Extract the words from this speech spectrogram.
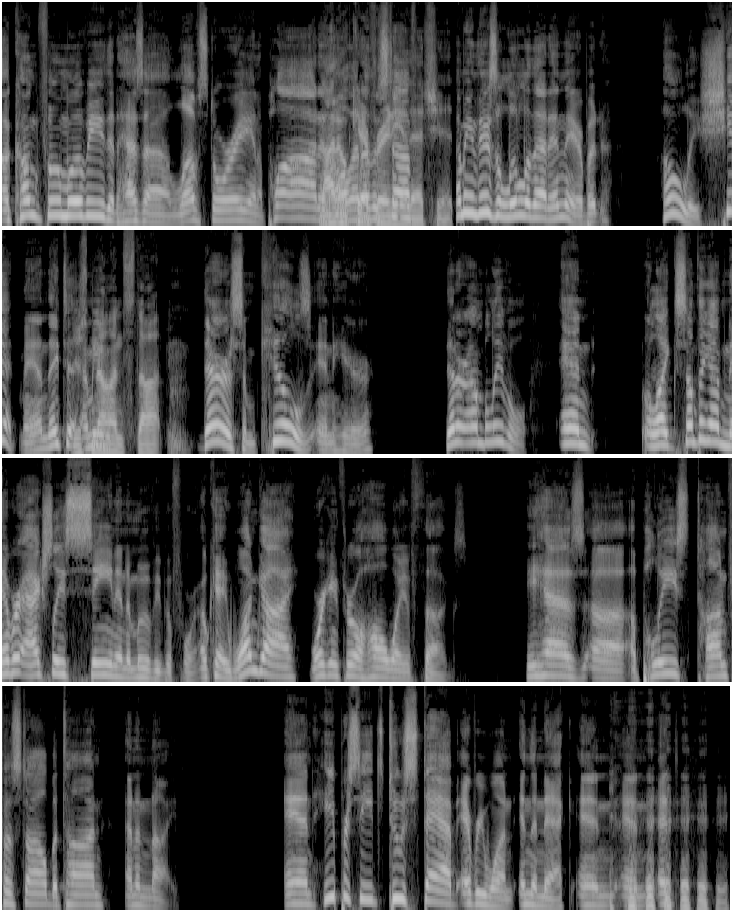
a kung fu movie that has a love story and a plot and I all don't that care other for any of stuff, that shit. I mean, there's a little of that in there, but holy shit, man! They, t- Just I mean, nonstop. there are some kills in here that are unbelievable and like something I've never actually seen in a movie before. Okay, one guy working through a hallway of thugs. He has uh, a police tonfa style baton and a knife. And he proceeds to stab everyone in the neck and and and,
